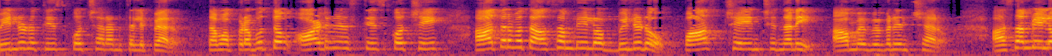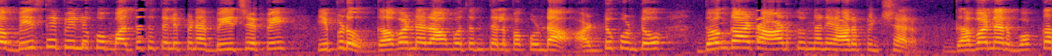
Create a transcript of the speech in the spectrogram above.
బిల్లును తీసుకొచ్చారని తెలిపారు. తమ ప్రభుత్వం ఆర్డినెన్స్ తీసుకొచ్చి ఆ తర్వాత అసెంబ్లీలో బిల్లును పాస్ చేయించిందని ఆమె వివరించారు. అసెంబ్లీలో బీసీ బిల్లుకు మద్దతు తెలిపిన బీజేపీ ఇప్పుడు గవర్నర్ ఆమోదం తెలపకుండా అడ్డుకుంటూ దొంగాట ఆడుతుందని ఆరోపించారు. గవర్నర్ ఒక్క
